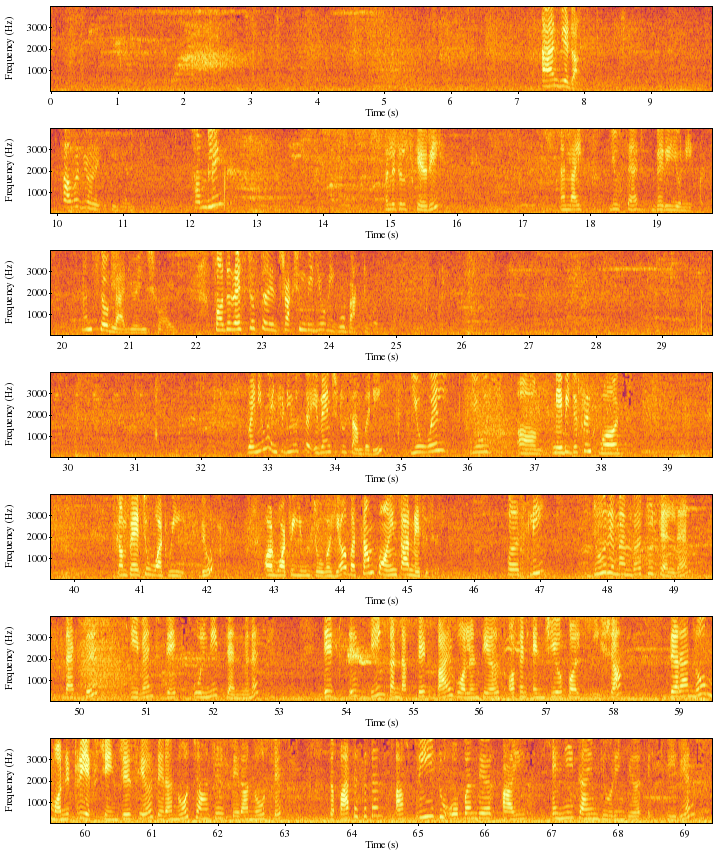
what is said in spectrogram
And we are done. How was your experience? Humbling, a little scary, and like you said, very unique. I'm so glad you enjoyed. For the rest of the instruction video, we go back to work. When you introduce the event to somebody, you will use um, maybe different words compared to what we do or what we used over here, but some points are necessary. Firstly, do remember to tell them that this event takes only 10 minutes. It is being conducted by volunteers of an NGO called Esha. There are no monetary exchanges here, there are no charges, there are no tips. The participants are free to open their eyes anytime during their experience.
